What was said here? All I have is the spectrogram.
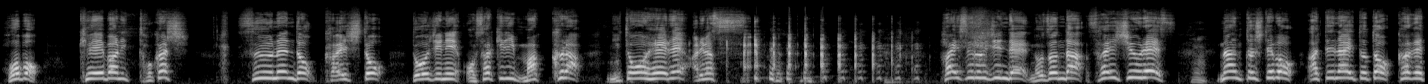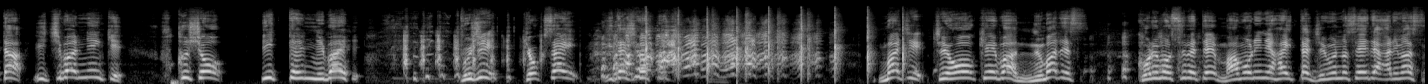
ほぼ競馬に溶かし、数年度開始と同時にお先に真っ暗、二等兵であります。ハイスル陣で臨んだ最終レース。何としても当てないととかけた一番人気、副賞1.2倍。無事、玉砕いたします。マジ、地方競馬は沼です。これもすべて守りに入った自分のせいであります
